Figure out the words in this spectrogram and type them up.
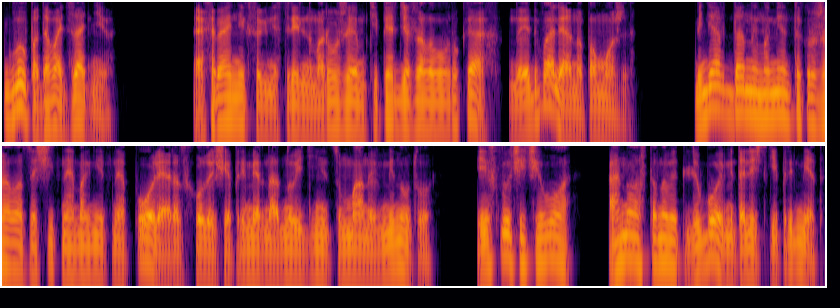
Глупо давать заднюю. Охранник с огнестрельным оружием теперь держал его в руках, но едва ли оно поможет. Меня в данный момент окружало защитное магнитное поле, расходующее примерно одну единицу маны в минуту, и в случае чего оно остановит любой металлический предмет.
